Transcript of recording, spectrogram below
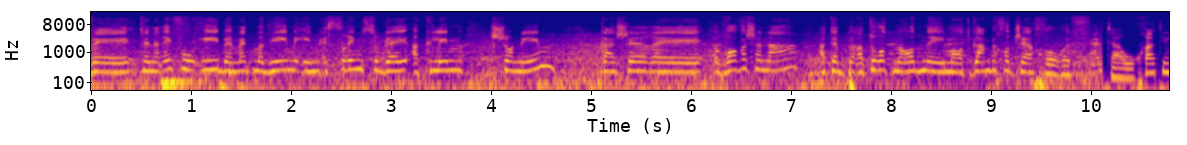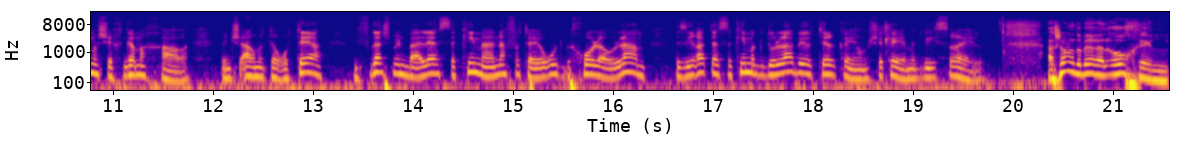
וטנריף הוא אי באמת מדהים עם 20 סוגי אקלים שונים. כאשר אה, רוב השנה הטמפרטורות מאוד נעימות, גם בחודשי החורף. התערוכה תימשך גם מחר. בין שאר מטרותיה, מפגש בין בעלי עסקים מענף התיירות בכל העולם, בזירת העסקים הגדולה ביותר כיום שקיימת בישראל. עכשיו נדבר על אוכל,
